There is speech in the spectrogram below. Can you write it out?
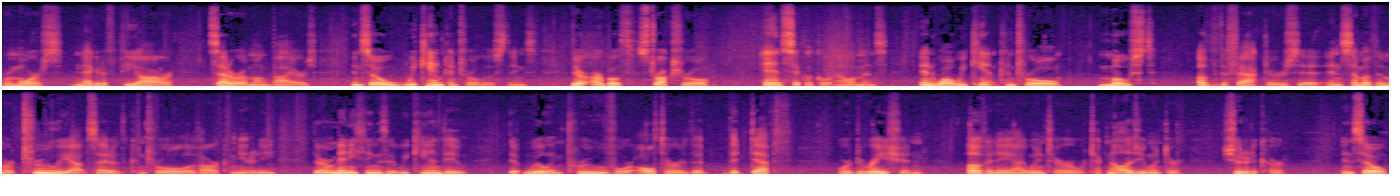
remorse, negative PR, etc. among buyers. And so we can control those things. There are both structural and cyclical elements. And while we can't control most of the factors, uh, and some of them are truly outside of the control of our community, there are many things that we can do that will improve or alter the, the depth or duration of an AI winter or technology winter should it occur. And so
